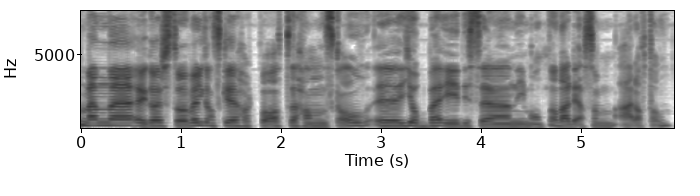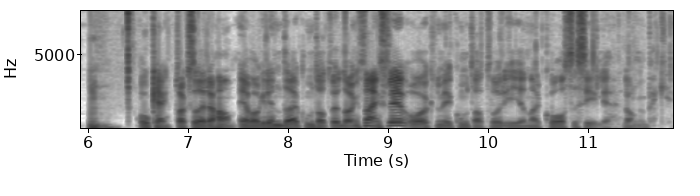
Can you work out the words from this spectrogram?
men uh, Øygard står vel ganske hardt på at han skal uh, jobbe i disse ni månedene. og Det er det som er avtalen. Mm. Ok, takk skal dere ha. Eva Grinde, kommentator i Dagens Næringsliv, og økonomikommentator i NRK, Cecilie Langebekker.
